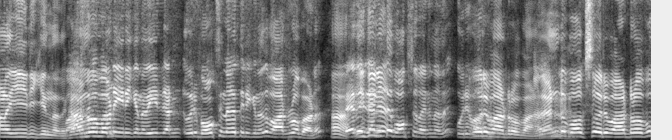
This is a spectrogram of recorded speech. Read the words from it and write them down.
ആണ് ഈ ഇരിക്കുന്നത്. വാർഡ്രോബ് വാർഡ്രോബാണ് ഇരിക്കുന്നത്. ഈ രണ്ട് ഒരു ബോക്സിനകത്ത് ഇരിക്കുന്നത് വാർഡ്രോബ് ആണ് രണ്ട് ബോക്സ് വരുന്നത് ഒരു വാർഡ്രോബ് ആണ് രണ്ട് ബോക്സ് ഒരു വാർഡ്രോബ്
